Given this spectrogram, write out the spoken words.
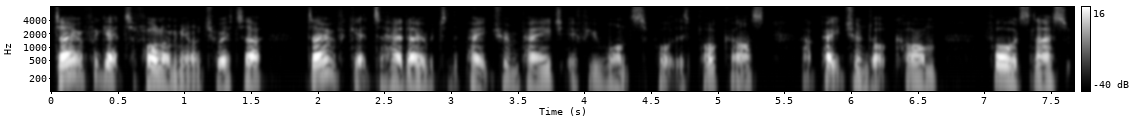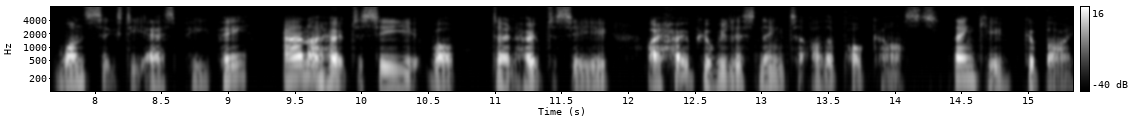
Don't forget to follow me on Twitter. Don't forget to head over to the Patreon page if you want to support this podcast at patreon.com forward slash 160SPP. And I hope to see you, well, don't hope to see you. I hope you'll be listening to other podcasts. Thank you. Goodbye.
